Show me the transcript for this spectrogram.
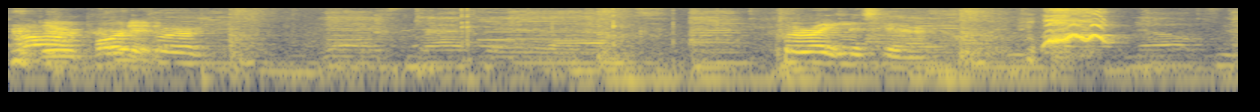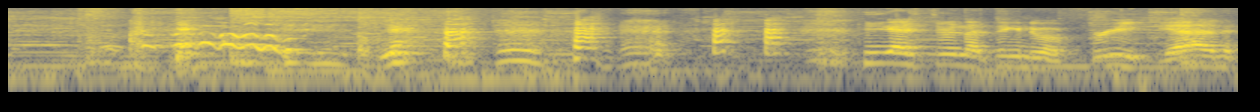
They're reported. Put it right in his hair. You guys turned that thing into a freak, God.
